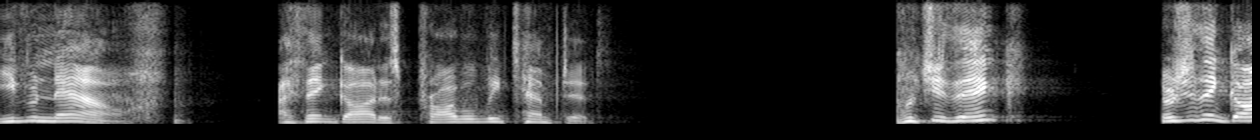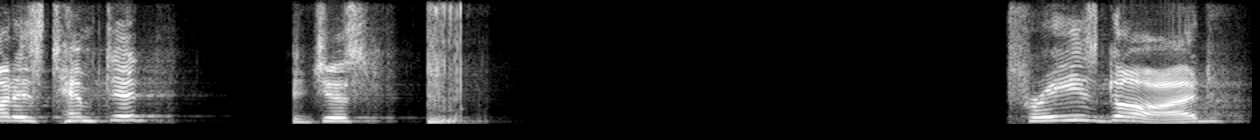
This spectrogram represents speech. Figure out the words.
Even now, I think God is probably tempted don't you think? Don't you think God is tempted to just praise God?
